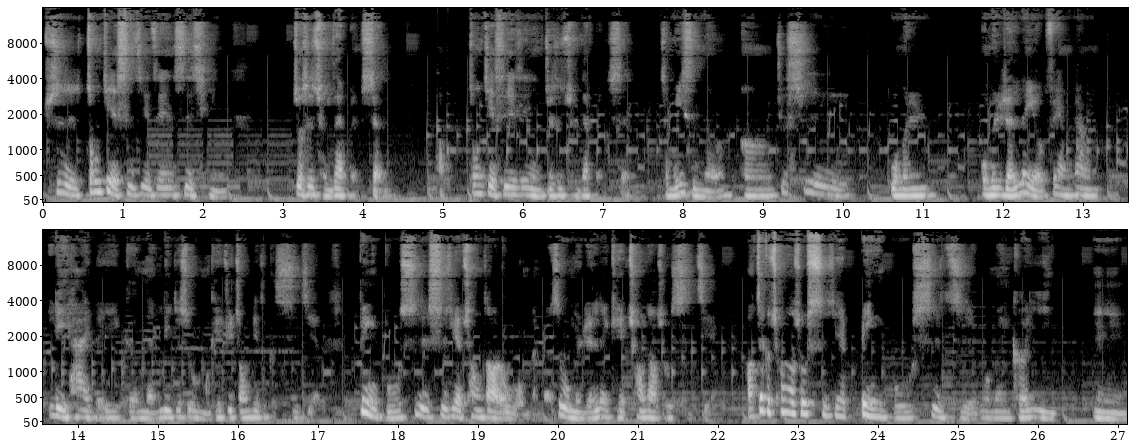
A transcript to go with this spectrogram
是中介世界这件事情就是存在本身。好，中介世界这件事情就是存在本身。什么意思呢？嗯，就是我们我们人类有非常非常厉害的一个能力，就是我们可以去中介这个世界。并不是世界创造了我们的，是我们人类可以创造出世界。好，这个创造出世界，并不是指我们可以，嗯，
